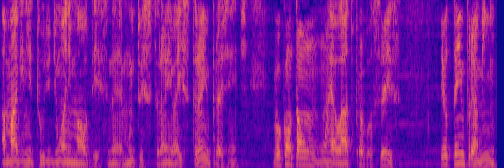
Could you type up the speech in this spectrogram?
a magnitude de um animal desse, né? É muito estranho, é estranho pra gente. Vou contar um, um relato para vocês. Eu tenho para mim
